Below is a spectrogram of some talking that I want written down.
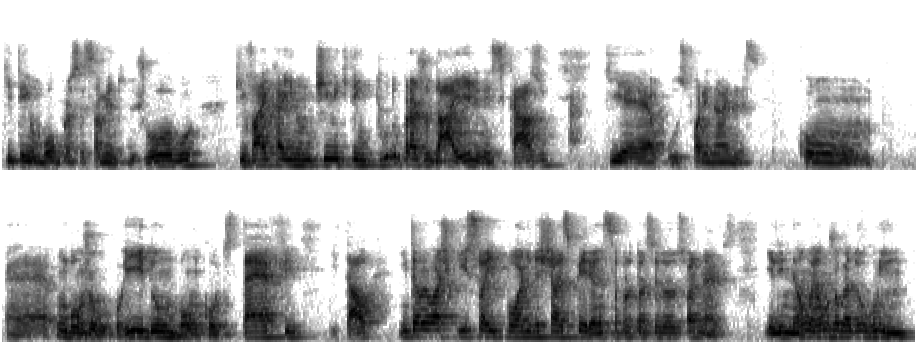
que tem um bom processamento do jogo, que vai cair num time que tem tudo para ajudar ele nesse caso, que é os 49ers com é, um bom jogo corrido, um bom coach staff e tal. Então eu acho que isso aí pode deixar esperança para o torcedor dos 49ers. Ele não é um jogador ruim,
